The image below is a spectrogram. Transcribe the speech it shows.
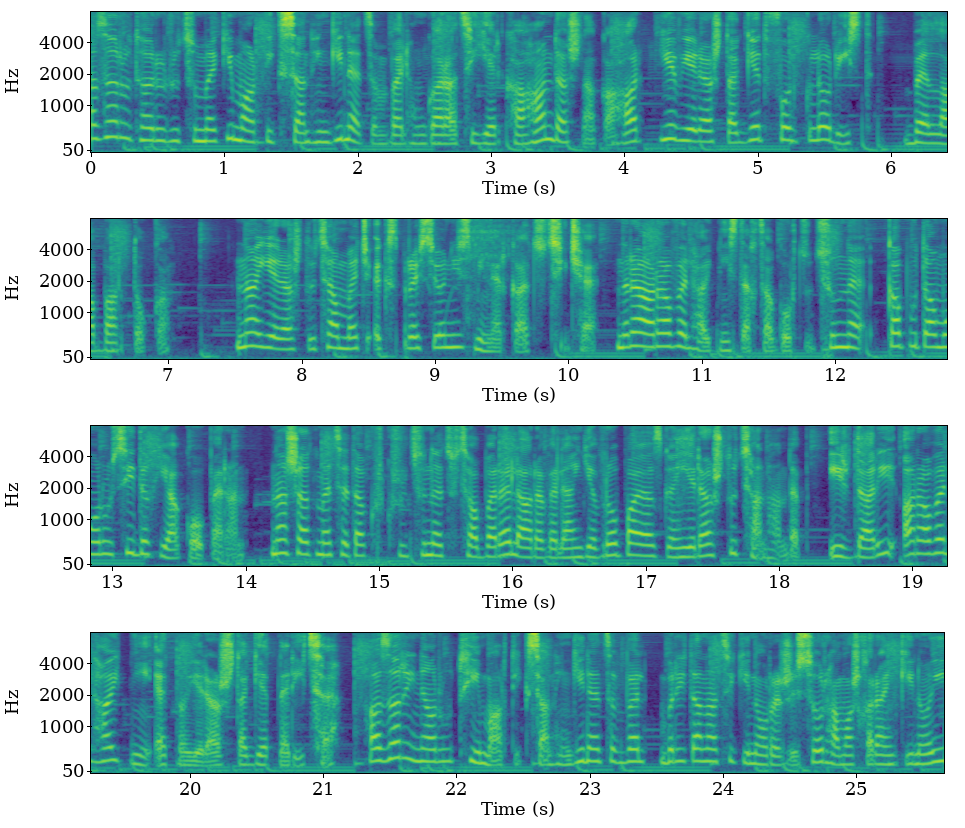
1881-ի մարտի 25-ին է ծնվել հունգարացի երգահան, դաշնակահար եւ երաժշտագետ ֆոլկլորիստ Բելլա Բարտոկը։ Նա երաժշտության մեջ էքսպրեսիոնիզմի ներկայացուցիչ է։ Նրա առավել հայտնի ստեղծագործությունն է Կապուտամորուսի դղյակ օպերան։ Նա շատ մեծ հետաքրքրություն է ցուցաբերել արևելյան Եվրոպայի ազգային երաժշտության հանդեպ։ Իր դարի առավել հայտնի էթնոերաժշտագետներից է։ 1908-ի մարտի 25-ին է ծնվել բրիտանացի կինոռեժիսոր համաշխարհային կինոյի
